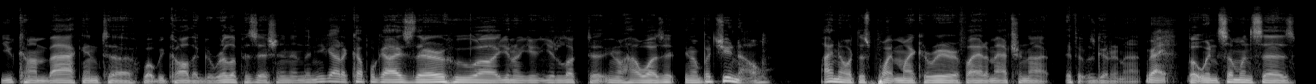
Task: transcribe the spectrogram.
You come back into what we call the gorilla position, and then you got a couple guys there who uh, you know, you you look to, you know, how was it? You know, but you know. I know at this point in my career if I had a match or not, if it was good or not. Right. But when someone says,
